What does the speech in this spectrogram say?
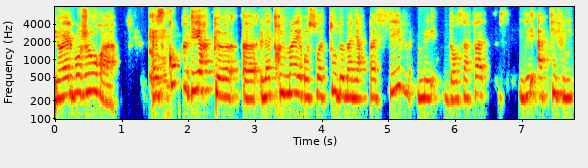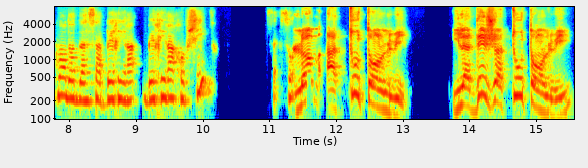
Yoël, bonjour. Est-ce qu'on peut dire que euh, l'être humain il reçoit tout de manière passive, mais dans sa phase, il est actif uniquement dans, sa Berira, berira L'homme a tout en lui. Il a déjà tout en lui,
